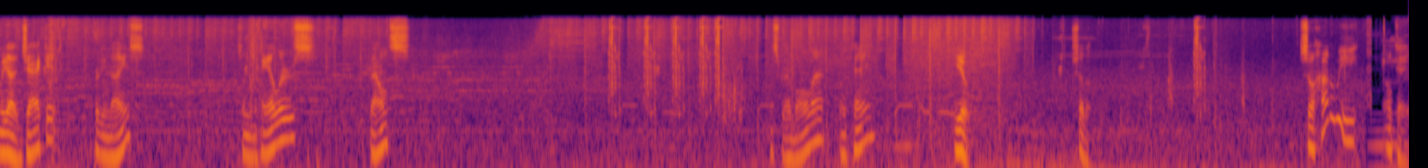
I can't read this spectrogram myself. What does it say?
We got a jacket. Pretty nice. Some inhalers. Bounce. Let's grab all that. Okay. You. Shut up. So how do we... Okay.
